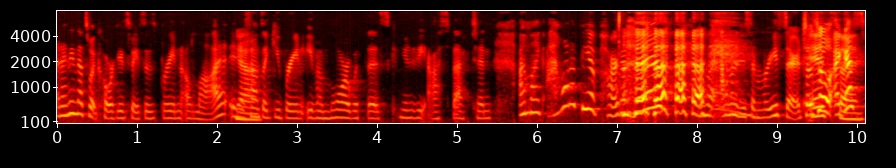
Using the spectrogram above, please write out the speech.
and i think that's what co-working spaces bring a lot and Yeah. it sounds like you bring even more with this community aspect and i'm like i want to be a part of this I'm like, I'm gonna do some research. So, so I guess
